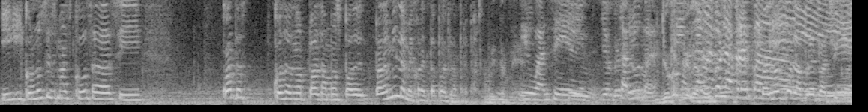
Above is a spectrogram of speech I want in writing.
Y, y conoces más cosas y... ¿Cuántas cosas no pasamos, padre? Para mí la mejor etapa es la prepa. A mí también. Igual. Sí, yo creo Salud. que igual. Yo creo que la Salud por la prepa. Salud por la prepa, chicos.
